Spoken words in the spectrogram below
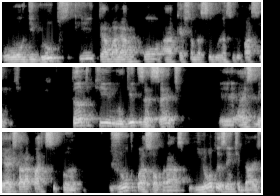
ou de grupos que trabalhavam com a questão da segurança do paciente. Tanto que no dia 17, eh, a SBA estará participando, junto com a Sobrasp e outras entidades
